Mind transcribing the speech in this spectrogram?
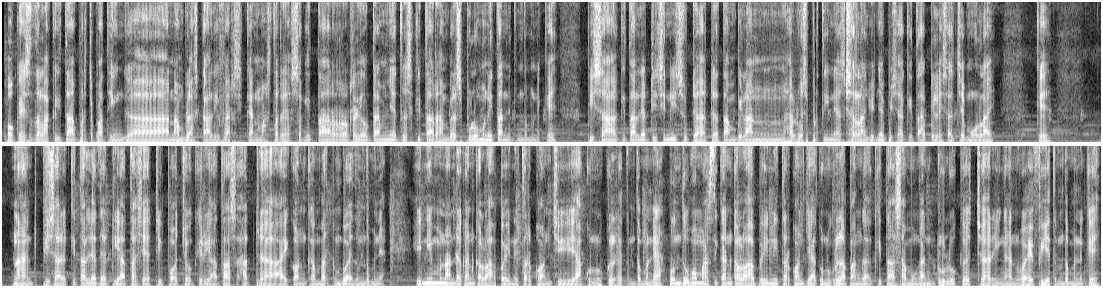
Oke setelah kita percepat hingga 16 kali versi Master ya sekitar real time-nya itu sekitar hampir 10 menitan ya teman-teman. Oke bisa kita lihat di sini sudah ada tampilan halo seperti ini. Selanjutnya bisa kita pilih saja mulai. Oke Nah bisa kita lihat ya di atas ya di pojok kiri atas ada ikon gambar gembok ya teman-teman ya. Ini menandakan kalau HP ini terkunci akun Google ya teman-teman ya. Untuk memastikan kalau HP ini terkunci akun Google apa enggak kita sambungkan dulu ke jaringan WiFi ya teman-teman oke?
